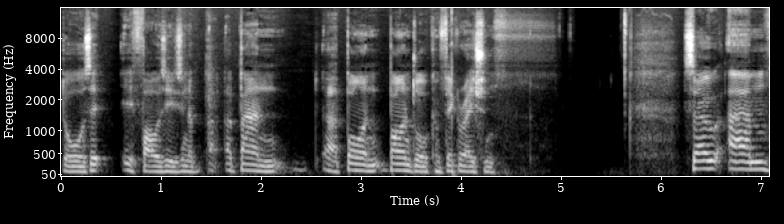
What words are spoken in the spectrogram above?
doors if I was using a, a ban, a barn, barn door configuration. So um,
